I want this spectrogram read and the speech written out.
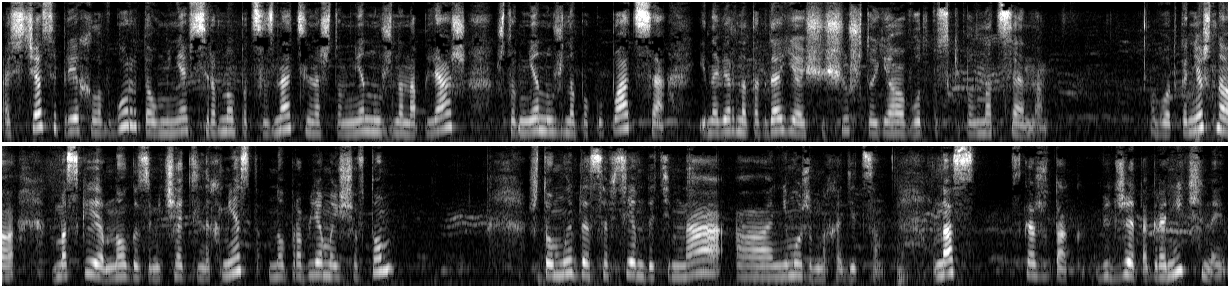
А сейчас я приехала в город, а у меня все равно подсознательно, что мне нужно на пляж, что мне нужно покупаться, и, наверное, тогда я ощущу, что я в отпуске полноценно. Вот, конечно, в Москве много замечательных мест, но проблема еще в том, что мы до совсем до темна а, не можем находиться. У нас, скажу так, бюджет ограниченный.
